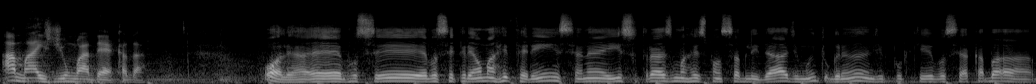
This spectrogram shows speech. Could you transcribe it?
há mais de uma década? Olha, é você, é você criar uma referência, né? Isso traz uma responsabilidade muito grande, porque você acaba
